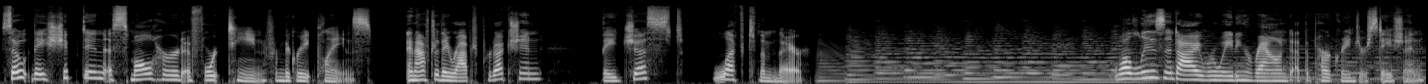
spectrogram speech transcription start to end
So they shipped in a small herd of 14 from the Great Plains. And after they wrapped production, they just left them there. While Liz and I were waiting around at the park ranger station,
